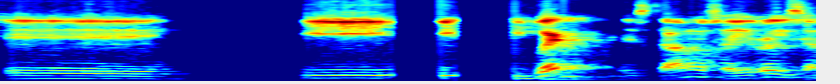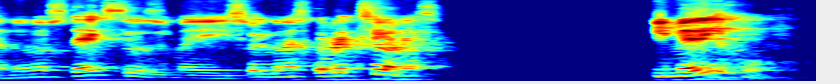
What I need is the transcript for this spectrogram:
eh, y, y, bueno, estábamos ahí revisando unos textos, me hizo algunas correcciones y me dijo,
